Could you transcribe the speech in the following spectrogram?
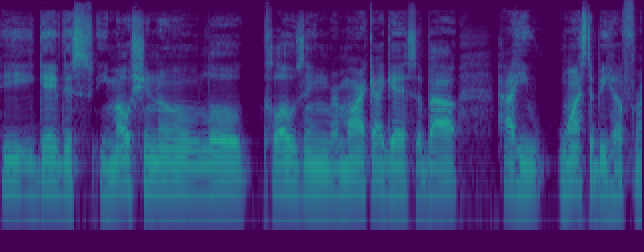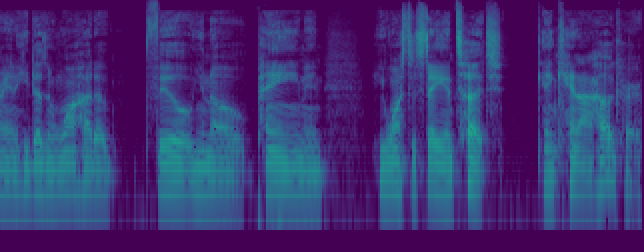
He, he gave this emotional little closing remark, I guess, about how he wants to be her friend. He doesn't want her to feel, you know, pain and he wants to stay in touch. And can I hug her?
